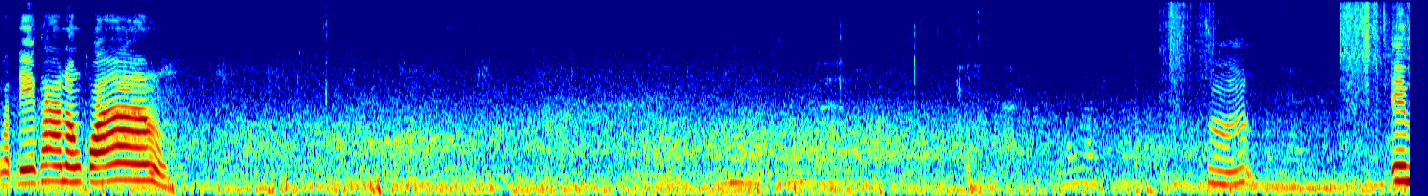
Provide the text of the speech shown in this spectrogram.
สวัสดีค่ะน้องกวาง หืม อิ่ม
